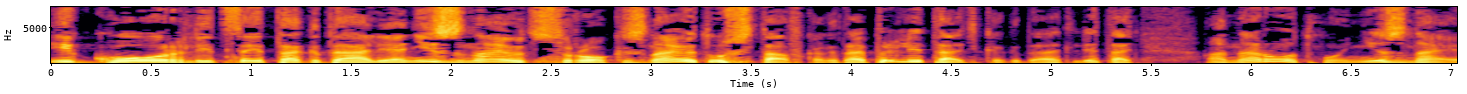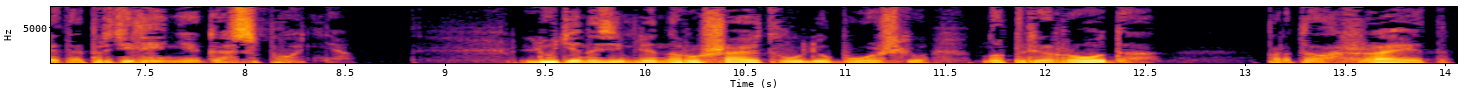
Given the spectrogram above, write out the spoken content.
и горлица, и так далее. Они знают срок, знают устав, когда прилетать, когда отлетать. А народ мой не знает определения Господня. Люди на земле нарушают волю Божью, но природа продолжает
